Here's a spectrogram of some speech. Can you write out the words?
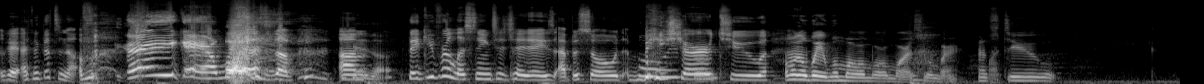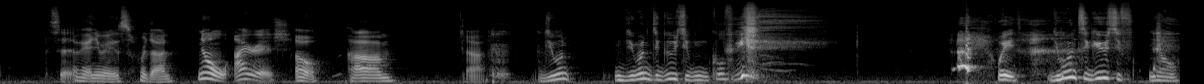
Okay, I think that's enough. hey, cowboy. that's enough. Um, enough. thank you for listening to today's episode. Be sure God. to. Oh my god, wait, one more, one more, one more. Let's one more. Let's do. That's it. Okay, anyways, we're done. No, Irish. Oh, um, uh, do you want do you want to go to coffee? Wait, do you want to go to? f- No,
